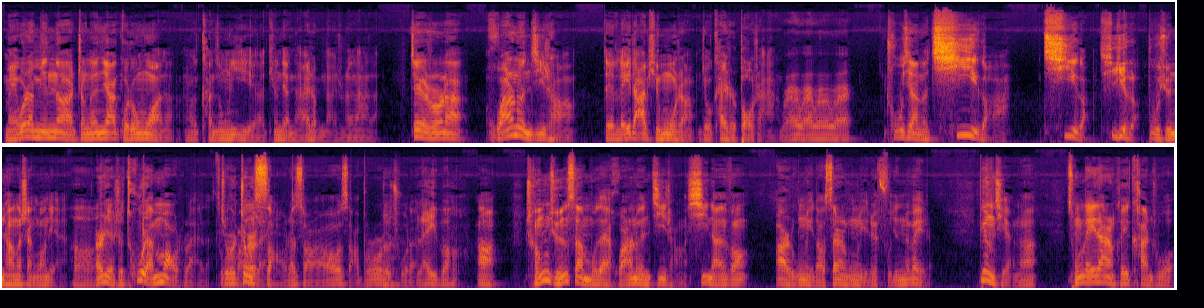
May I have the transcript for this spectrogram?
美国人民呢正跟家过周末呢，然后看综艺啊、听电台什么的，是这那的。这个时候呢，华盛顿机场这雷达屏幕上就开始爆闪，玩玩玩玩，出现了七个啊，七个七个不寻常的闪光点。啊，而且是突然冒出来的，就是正扫着扫扫，不就出来了来一帮啊！成群散布在华盛顿机场西南方二十公里到三十公里这附近的位置，并且呢，从雷达上可以看出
